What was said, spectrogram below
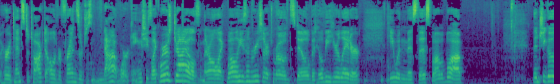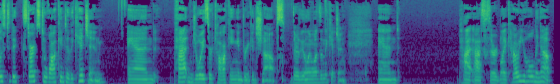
um, her attempts to talk to all of her friends are just not working. She's like, Where's Giles? And they're all like, Well, he's in research mode still, but he'll be here later. He wouldn't miss this, blah, blah, blah. Then she goes to the, starts to walk into the kitchen, and Pat and Joyce are talking and drinking schnapps. They're the only ones in the kitchen. And Pat asks her, like, How are you holding up?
